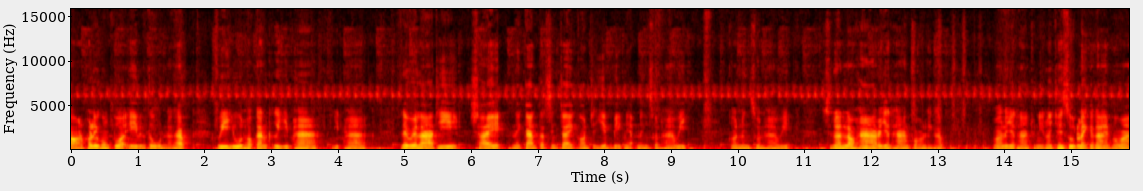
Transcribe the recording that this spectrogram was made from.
ก่อนความเร็วคงตัว a เป็นศูนย์นะครับ vu เท่ากันคือ 25 25และเวลาที่ใช้ในการตัดสินใจก่อนจะเหยียบเบรกเนี่ย1ส่วน5วิ ก็1ส่วน5วิ ฉะนั้นเราหาระยะทางก่อนเลยครับ ว่าระยะทางชุดนี้เราใช้สูตรอะไรก็ได้ เพราะว่า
